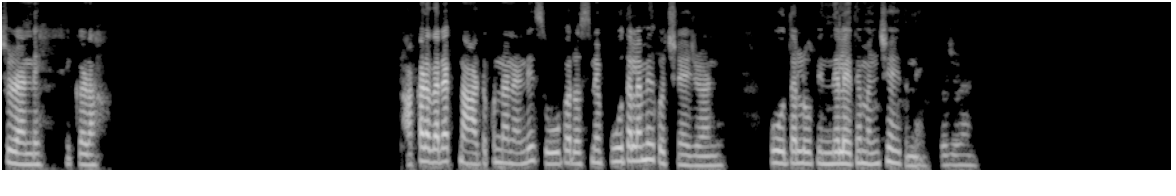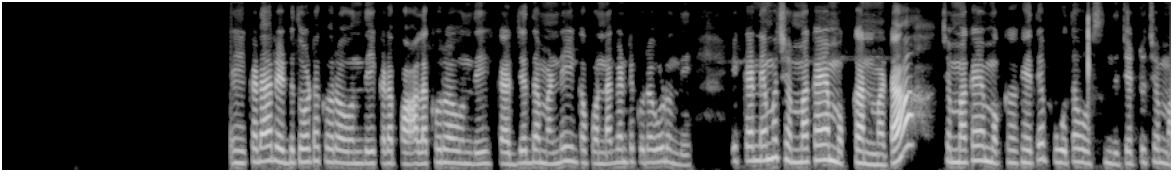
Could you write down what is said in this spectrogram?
చూడండి ఇక్కడ. అక్కడ వరకు నాటుకున్నానండి. సూపర్ వస్తున్నాయి. పూతల మీదకి వచ్చినాయి చూడండి. పూతలు పిందెలు అయితే మంచిగా అవుతున్నాయి చూడండి. ఇక్కడ రెడ్ తోటకూర ఉంది ఇక్కడ పాలకూర ఉంది కట్ చేద్దామండి. ఇంకా పొన్నగంటి కూర కూడా ఉంది. ఇక్కడనేమో చెమ్మకాయ మొక్క అన్నమాట. చెమ్మకాయ మొక్కకైతే పూత వస్తుంది చెట్టు చెమ్మ.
